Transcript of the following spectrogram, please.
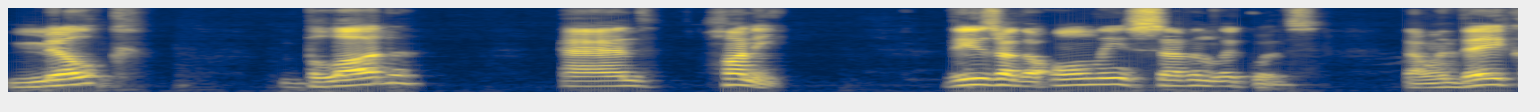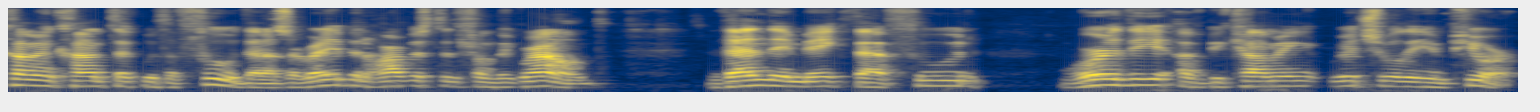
milk, blood, and honey. These are the only seven liquids that when they come in contact with a food that has already been harvested from the ground, then they make that food worthy of becoming ritually impure.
